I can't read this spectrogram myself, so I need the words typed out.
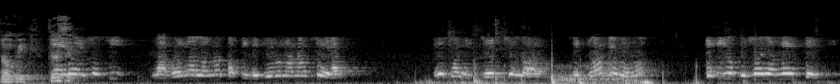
Okay. Entonces... Pero eso sí, la buena la nota que le dio una mancera, esa ni quien se la reclame, ¿verdad? Te digo que solamente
